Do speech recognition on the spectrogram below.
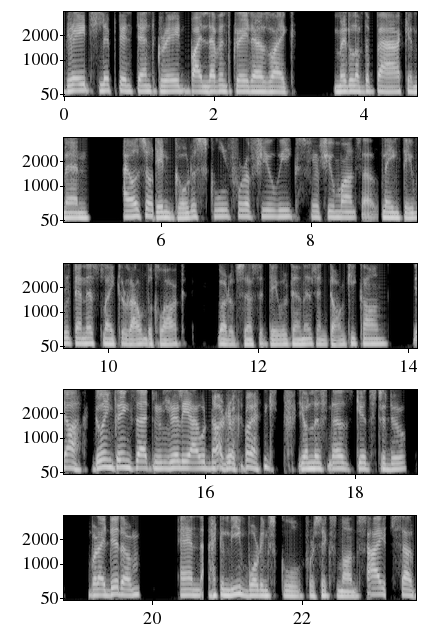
grade slipped in 10th grade. By 11th grade, I was like middle of the pack. And then I also didn't go to school for a few weeks, for a few months. I was playing table tennis like around the clock. Got obsessed with table tennis and Donkey Kong. Yeah, doing things that really I would not recommend your listeners, kids to do. But I did them and I had to leave boarding school for six months. I self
